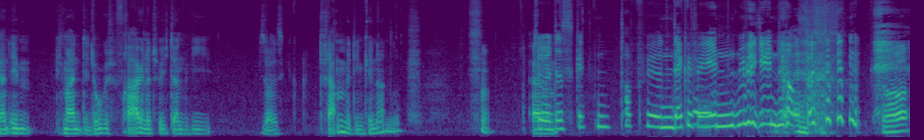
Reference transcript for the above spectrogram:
Ja, und eben, ich meine, die logische Frage natürlich dann, wie soll es klappen mit den Kindern so? Du, Ähm, das gibt einen Topf für einen Deckel für jeden, für jeden Topf. so,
